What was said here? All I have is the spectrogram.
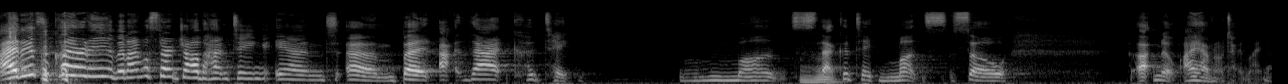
I need some clarity, and then I will start job hunting. And um, but I, that could take months. That could take months. So. Uh, no, I have no timeline,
